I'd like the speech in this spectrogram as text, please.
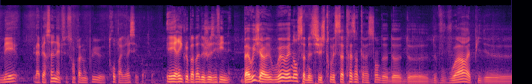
mais la personne, elle se sent pas non plus euh, trop agressée. Quoi, tu vois. Et Eric, le papa de Joséphine, Bah oui, j'ai, ouais, ouais, non, ça, mais j'ai j'ai trouvé ça très intéressant de, de, de- de vous voir et puis de-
